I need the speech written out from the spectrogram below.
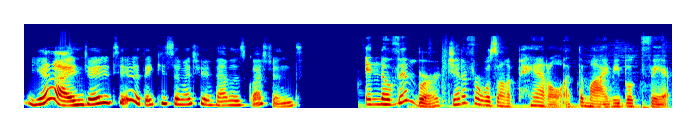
Yeah, I enjoyed it too. Thank you so much for your fabulous questions. In November, Jennifer was on a panel at the Miami Book Fair.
